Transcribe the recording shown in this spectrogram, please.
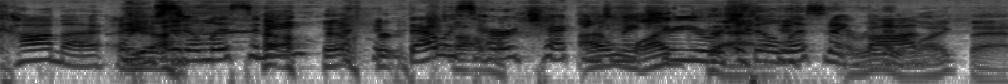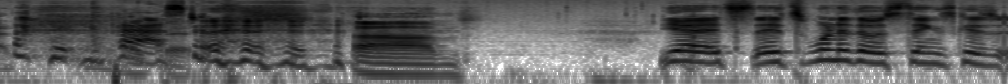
comma. Are yeah. you still listening? However, that was comma. her checking I to make like sure you that. were still listening, I really Bob. like that. You passed. Like that. Um, yeah, it's it's one of those things because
